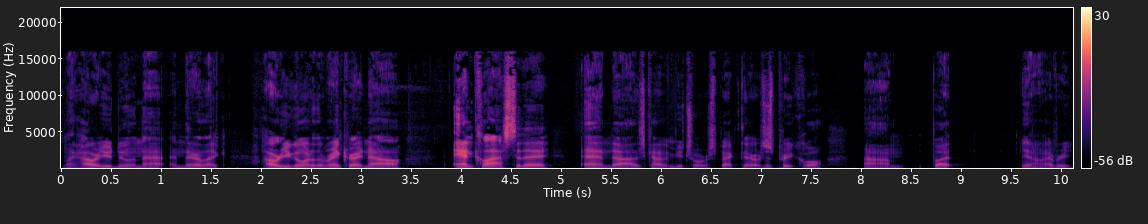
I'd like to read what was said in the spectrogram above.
I'm like, how are you doing that? And they're like, how are you going to the rink right now and class today? And uh, there's kind of a mutual respect there, which is pretty cool. Um, but you know every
